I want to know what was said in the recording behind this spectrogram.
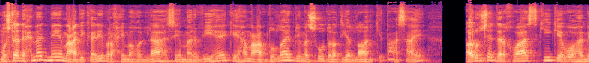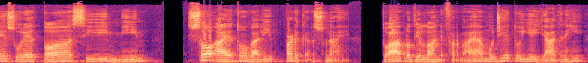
مستد احمد میں معدی کریم رحمہ اللہ سے مروی ہے کہ ہم عبداللہ ابن مسعود رضی اللہ عنہ کے پاس آئے اور ان سے درخواست کی کہ وہ ہمیں سورہ توسی میم سو آیتوں والی پڑھ کر سنائیں۔ تو آپ رضی اللہ نے فرمایا، مجھے تو یہ یاد نہیں،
